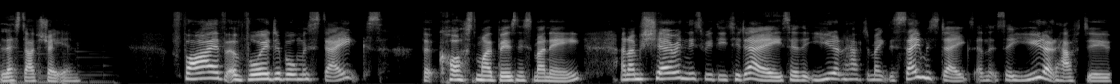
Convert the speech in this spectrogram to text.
Let's dive straight in. Five avoidable mistakes that cost my business money. And I'm sharing this with you today so that you don't have to make the same mistakes and that so you don't have to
